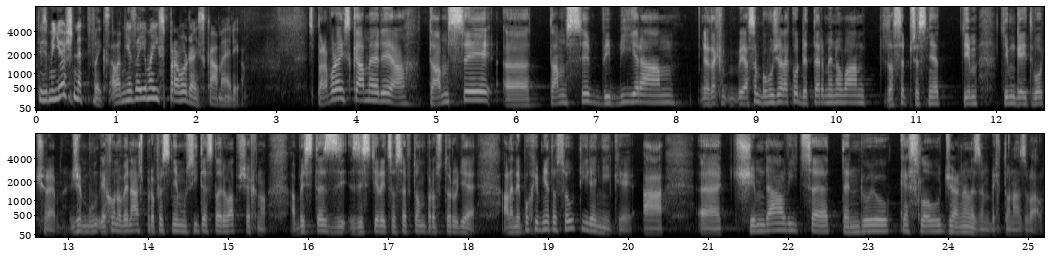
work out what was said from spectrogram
Ty zmiňuješ Netflix, ale mě zajímají spravodajská média. Spravodajská média, tam si, uh, tam si vybírám, tak já jsem bohužel jako determinován zase přesně tím, tím gatewatcherem, že mu, jako novinář profesně musíte sledovat všechno, abyste zjistili, co se v tom prostoru děje. Ale nepochybně to jsou týdeníky a e, čím dál více tenduju ke slow journalism, bych to nazval.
